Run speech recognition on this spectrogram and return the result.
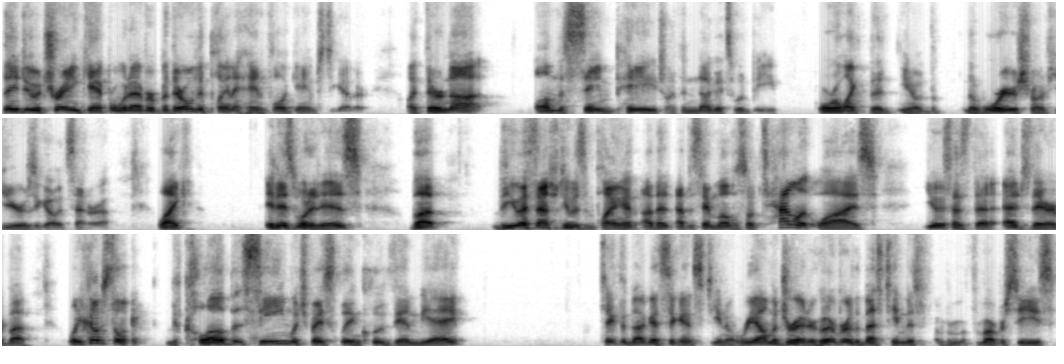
they do a training camp or whatever, but they're only playing a handful of games together. Like they're not on the same page like the Nuggets would be, or like the you know the, the Warriors from a few years ago, etc. Like it is what it is. But the U.S. national team isn't playing at, at the same level, so talent wise, U.S. has the edge there. But when it comes to like the club scene, which basically includes the NBA, take the Nuggets against you know Real Madrid or whoever the best team is from, from overseas,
